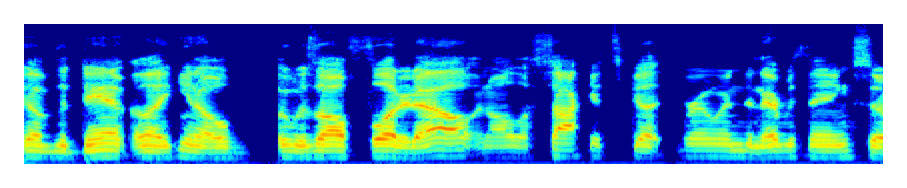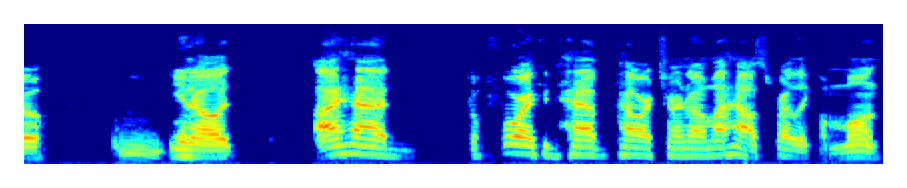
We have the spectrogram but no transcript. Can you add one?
of the dam, like you know, it was all flooded out and all the sockets got ruined and everything. So, mm. you know, it, I had before I could have power turned on my house probably like a month,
